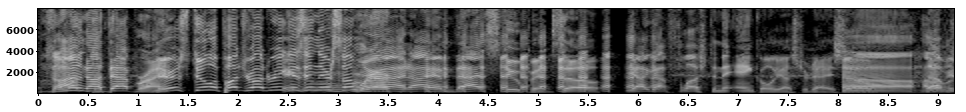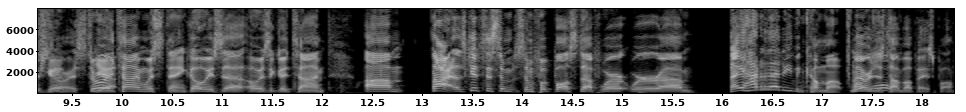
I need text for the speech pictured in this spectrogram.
No. Someone- I'm not that bright. There's still a Pudge Rodriguez in there somewhere. Right, I am that stupid. So yeah, I got flushed in the ankle yesterday. So Ah, I that love your was good. stories. Story Yeah. time with Stink. Always, uh, always a good time. Um, all right, let's get to some some football stuff. We're we're um, Hey, how did that even come up? now we're just talking about baseball.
